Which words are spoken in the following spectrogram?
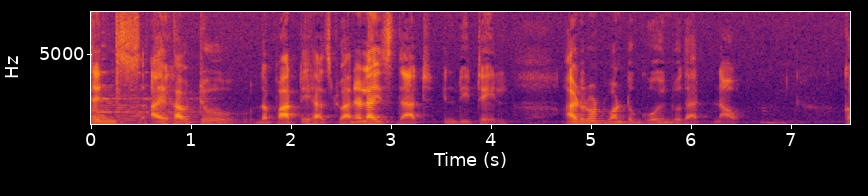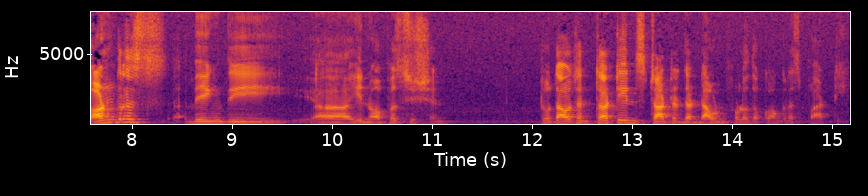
since I have to, the party has to analyze that in detail, I do not want to go into that now. Congress being the uh, in opposition, 2013 started the downfall of the Congress party.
